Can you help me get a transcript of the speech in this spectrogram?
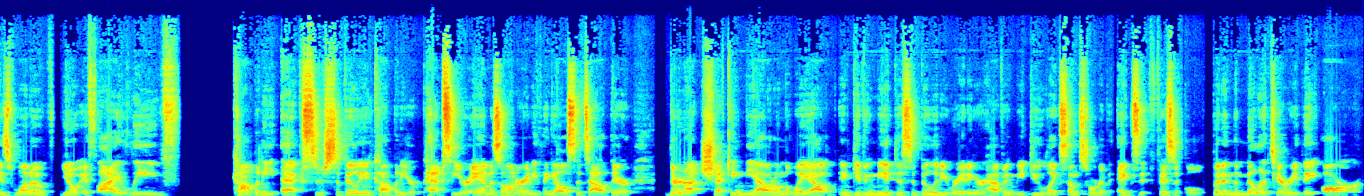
is one of, you know, if I leave company X or civilian company or Pepsi or Amazon or anything else that's out there, they're not checking me out on the way out and giving me a disability rating or having me do like some sort of exit physical. But in the military, they are.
